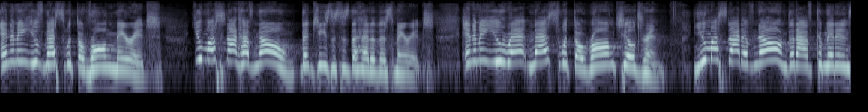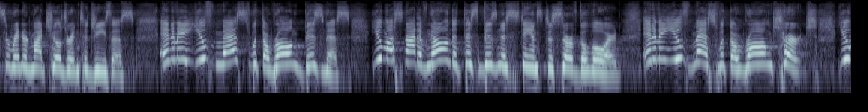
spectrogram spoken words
Enemy, you've messed with the wrong marriage. You must not have known that Jesus is the head of this marriage. Enemy, you messed with the wrong children. You must not have known that I've committed and surrendered my children to Jesus. Enemy, you've messed with the wrong business. You must not have known that this business stands to serve the Lord. Enemy, you've messed with the wrong church. You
